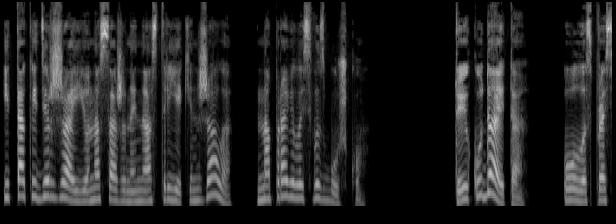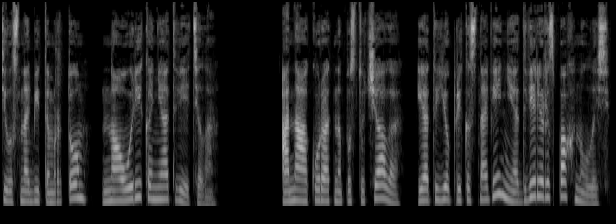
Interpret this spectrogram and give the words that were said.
и, так и держа ее насаженной на острие кинжала, направилась в избушку. «Ты куда это?» — Олла спросил с набитым ртом, но Аурика не ответила. Она аккуратно постучала, и от ее прикосновения дверь распахнулась.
